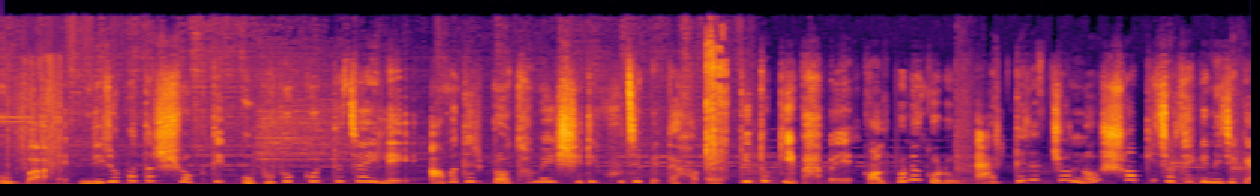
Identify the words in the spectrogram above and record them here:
উপায়। নিরবতার শক্তি উপভোগ করতে চাইলে আমাদের প্রথমে সেটি খুঁজে পেতে হবে। কিন্তু কীভাবে? কল্পনা করুন, একদিনের জন্য সবকিছু থেকে নিজেকে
